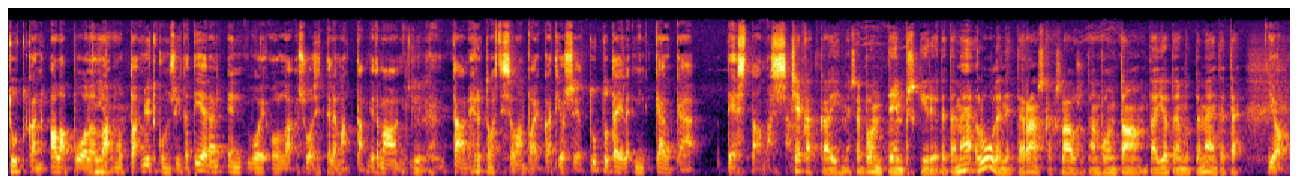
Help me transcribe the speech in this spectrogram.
tutkan alapuolella, Joo. mutta nyt kun siitä tiedän, en voi olla suosittelematta. Ja tämä on, Kyllä. tämä on ehdottomasti sellainen paikka, että jos se ei ole tuttu teille, niin käykää testaamassa. Tsekatkaa ihmeessä, Bon Temps kirjoitetaan. Mä luulen, että ranskaksi lausutaan Bon Tam tai jotain, mutta mä en tätä Joo.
